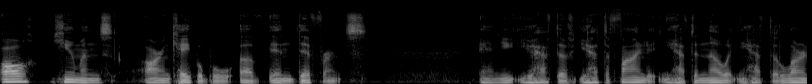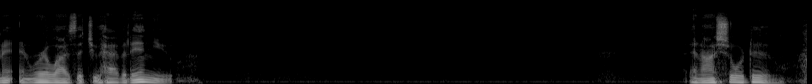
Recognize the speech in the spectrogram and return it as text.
all humans are incapable of indifference. And you, you have to you have to find it and you have to know it and you have to learn it and realize that you have it in you. And I sure do.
